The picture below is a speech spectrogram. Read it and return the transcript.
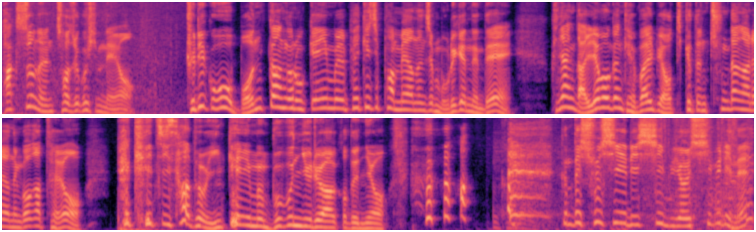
박수는 쳐주고 싶네요. 그리고 뭔 깡으로 게임을 패키지 판매하는진 모르겠는데 그냥 날려먹은 개발비 어떻게든 충당하려는 것 같아요. 패키지 사도 인게임은 무분 유료하거든요. 근데 출시일이 12월 10일이네?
